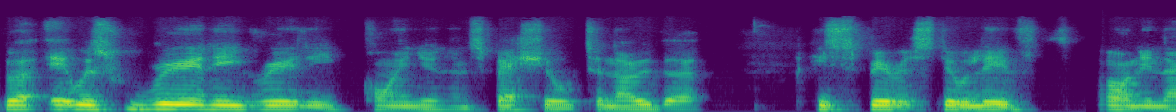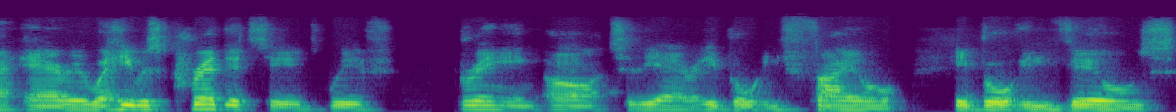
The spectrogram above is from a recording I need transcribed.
But it was really, really poignant and special to know that his spirit still lived on in that area where he was credited with bringing art to the area. He brought in Faile, he brought in Vhils,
